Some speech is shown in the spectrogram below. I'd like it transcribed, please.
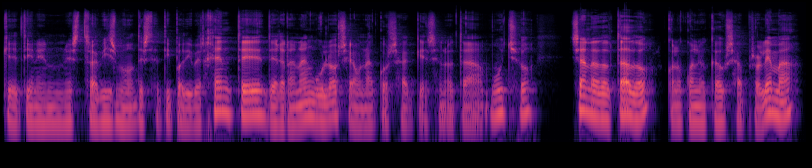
que tienen un estrabismo de este tipo divergente, de gran ángulo, o sea, una cosa que se nota mucho, se han adoptado, con lo cual no causa problema,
